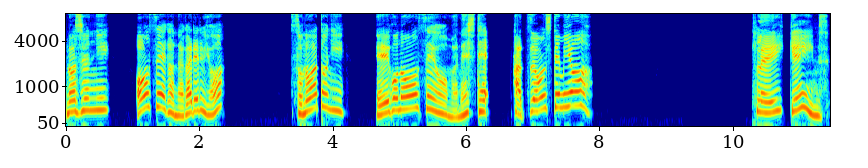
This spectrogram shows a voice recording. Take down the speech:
の順に音声が流れるよ。その後に英語の音声を真似して発音してみよう。Play games.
